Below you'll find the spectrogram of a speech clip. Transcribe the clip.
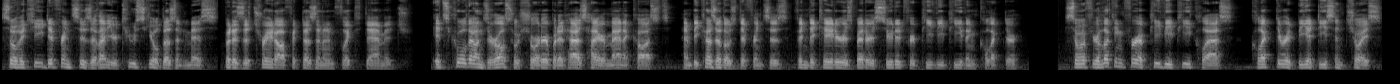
So the key differences are that your 2 skill doesn't miss, but as a trade-off it doesn't inflict damage. Its cooldowns are also shorter, but it has higher mana costs, and because of those differences, Vindicator is better suited for PvP than Collector. So if you're looking for a PvP class, Collector would be a decent choice,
